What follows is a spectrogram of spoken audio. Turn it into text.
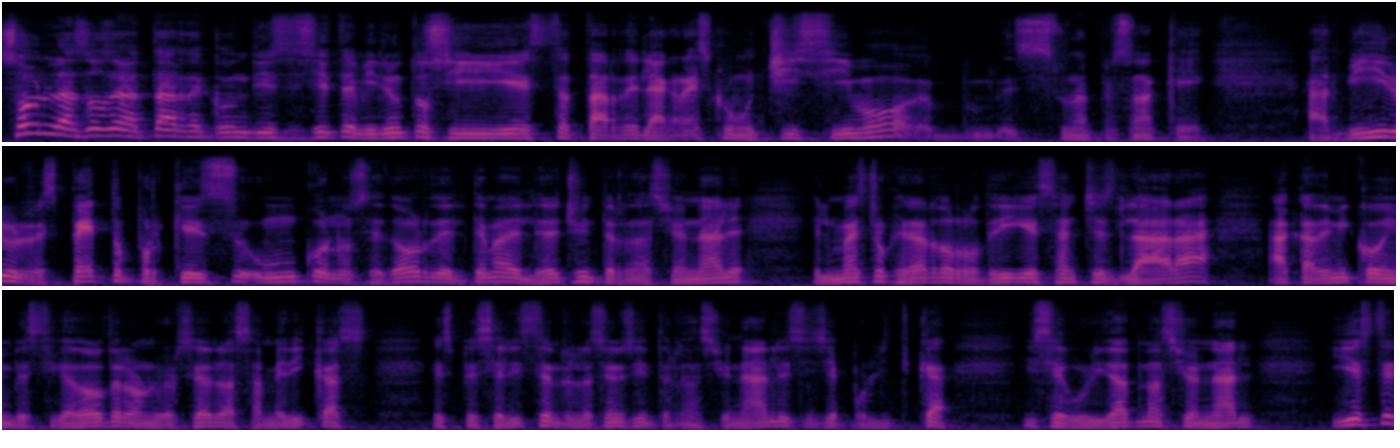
Son las 2 de la tarde con 17 minutos y esta tarde le agradezco muchísimo. Es una persona que admiro y respeto porque es un conocedor del tema del derecho internacional, el maestro Gerardo Rodríguez Sánchez Lara, académico e investigador de la Universidad de las Américas, especialista en relaciones internacionales, ciencia política y seguridad nacional. Y esta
